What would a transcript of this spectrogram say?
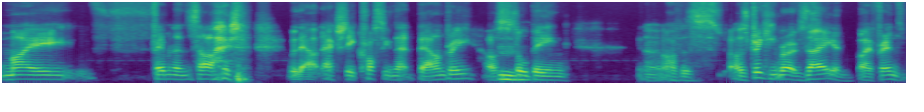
my feminine side without actually crossing that boundary. I was mm. still being you know, I was I was drinking rosé, and my friends,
